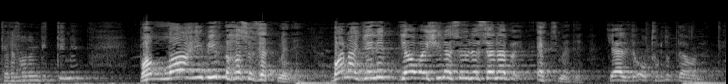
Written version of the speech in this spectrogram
telefonun bitti mi? Vallahi bir daha söz etmedi. Bana gelip ya eşine söylesene etmedi. Geldi oturduk devam ettik.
